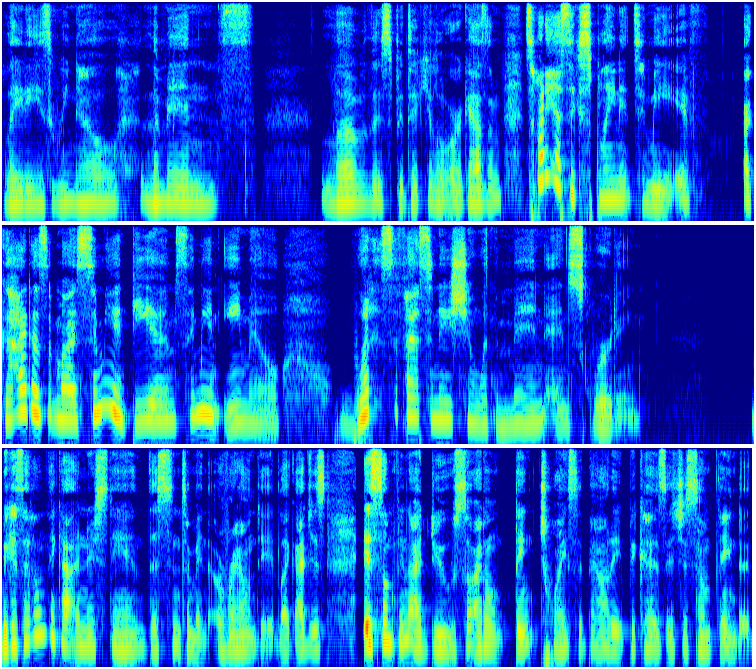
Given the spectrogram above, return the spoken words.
Ladies, we know the men's love this particular orgasm. Somebody has to explain it to me. If a guy doesn't mind, send me a DM, send me an email. What is the fascination with men and squirting? Because I don't think I understand the sentiment around it. Like I just it's something I do, so I don't think twice about it because it's just something that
